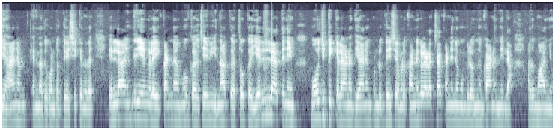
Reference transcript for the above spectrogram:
ധ്യാനം എന്നതുകൊണ്ട് ഉദ്ദേശിക്കുന്നത്. എല്ലാ ഇന്ദ്രിയങ്ങളെയും കണ്ണ് മൂക്ക് ചെവി നാക്ക് തൊക്ക് എല്ലാത്തിനെയും മോചിപ്പിക്കലാണ് ധ്യാനം കൊണ്ട് ഉദ്ദേശിച്ചത്. നമ്മൾ കണ്ണുകളടച്ചാൽ കണ്ണിന്റെ മുമ്പിൽ ഒന്നും കാണുന്നില്ല. അത് മാഞ്ഞു.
